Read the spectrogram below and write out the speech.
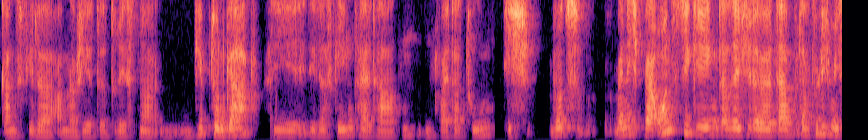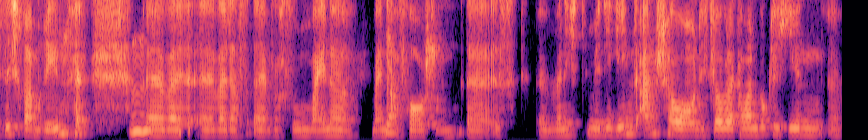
ganz viele engagierte Dresdner gibt und gab, die, die das Gegenteil taten und weiter tun. Ich würde, wenn ich bei uns die Gegend, also ich, äh, da, da fühle ich mich sicherer am Reden, mhm. äh, weil, äh, weil das einfach so meine, meine ja. Erforschung äh, ist. Äh, wenn ich mir die Gegend anschaue, und ich glaube, da kann man wirklich jeden äh,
